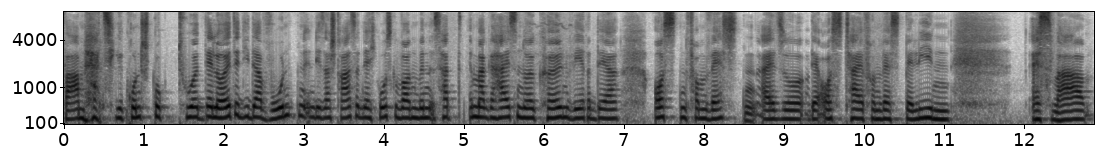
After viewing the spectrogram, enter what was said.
warmherzige Grundstruktur der Leute, die da wohnten in dieser Straße, in der ich groß geworden bin. Es hat immer geheißen, Neukölln wäre der Osten vom Westen, also der Ostteil von West-Berlin. Es war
